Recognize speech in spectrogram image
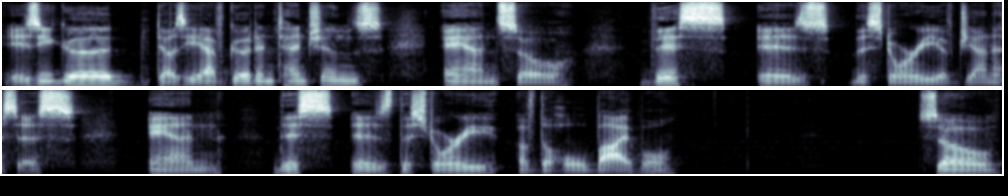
is he good? Does he have good intentions? And so this is the story of Genesis. And this is the story of the whole Bible. So,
